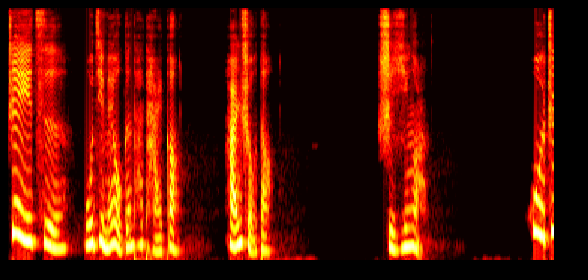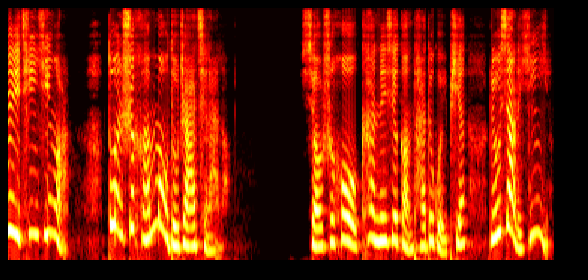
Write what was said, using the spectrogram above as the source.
这一次，无忌没有跟他抬杠，颔首道：“是婴儿。”我这一听婴儿，顿时汗毛都扎起来了。小时候看那些港台的鬼片，留下了阴影。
